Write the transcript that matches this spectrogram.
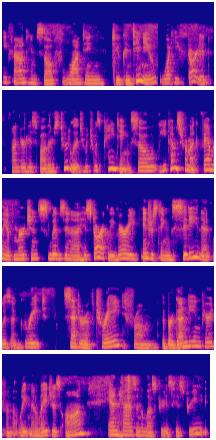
he found himself wanting to continue what he started under his father's tutelage, which was painting. So he comes from a family of merchants, lives in a historically very interesting city that was a great center of trade from the Burgundian period, from the late Middle Ages on, and has an illustrious history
